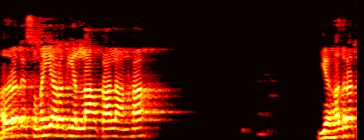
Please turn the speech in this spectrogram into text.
حضرت سمیہ رضی اللہ تعالی عنہ یہ حضرت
